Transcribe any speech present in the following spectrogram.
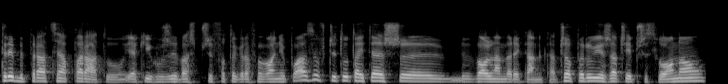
tryby pracy aparatu, jakich używasz przy fotografowaniu płazów, czy tutaj też y, wolna amerykanka? Czy operujesz raczej przysłoną,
